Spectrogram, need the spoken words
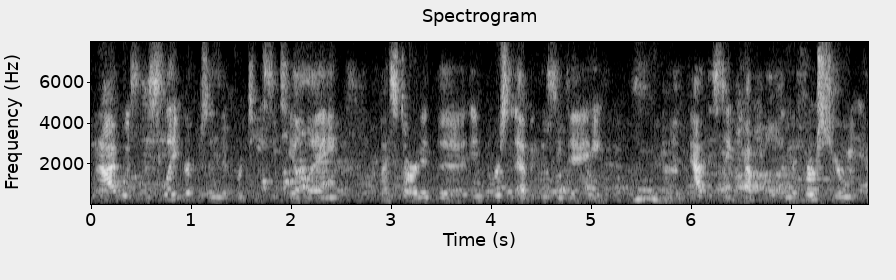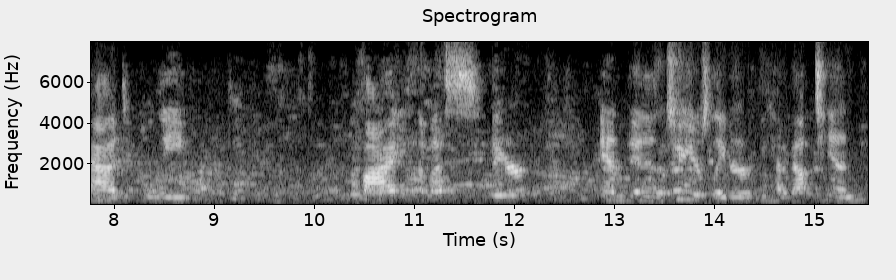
when I was the slate representative for TCTELA, I started the in-person advocacy day um, at the state capitol. And the first year we had only five of us there. And then two years later, we had about 10.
